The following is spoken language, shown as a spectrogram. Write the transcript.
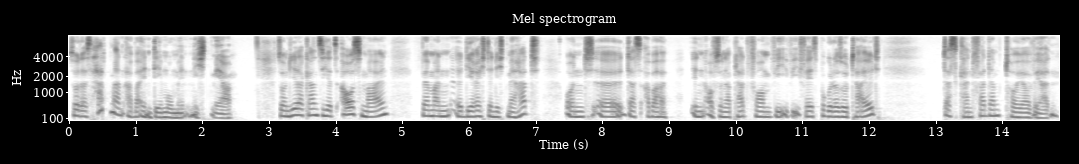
So, das hat man aber in dem Moment nicht mehr. So, und jeder kann sich jetzt ausmalen, wenn man äh, die Rechte nicht mehr hat und äh, das aber in, auf so einer Plattform wie, wie Facebook oder so teilt, das kann verdammt teuer werden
